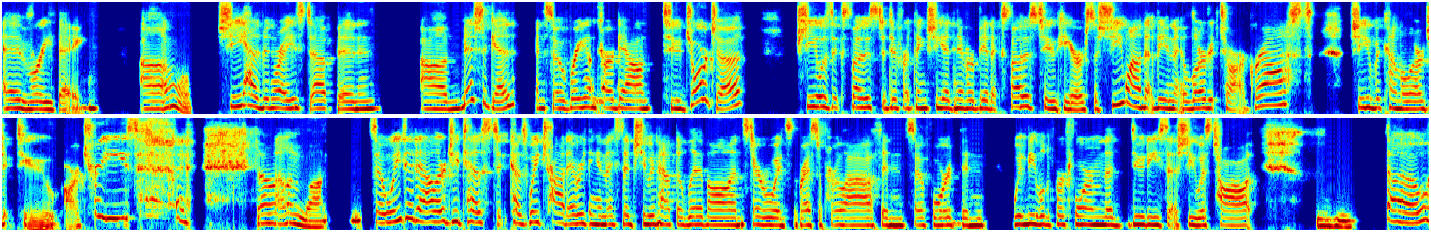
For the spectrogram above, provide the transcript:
everything. Um, oh. She had been raised up in um, Michigan. And so bringing her down to Georgia, she was exposed to different things she had never been exposed to here. So she wound up being allergic to our grass. She became allergic to our trees. um, so we did allergy tests because we tried everything and they said she would have to live on steroids the rest of her life and so forth and wouldn't be able to perform the duties that she was taught. Mm-hmm. So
